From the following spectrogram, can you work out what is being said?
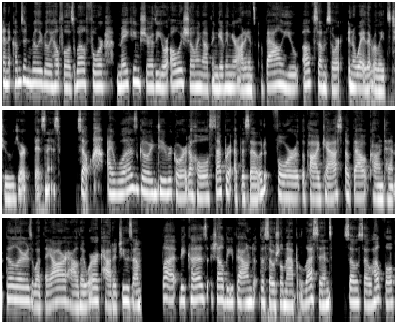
And it comes in really, really helpful as well for making sure that you're always showing up and giving your audience value of some sort in a way that relates to your business. So I was going to record a whole separate episode for the podcast about content pillars, what they are, how they work, how to choose them. But because Shelby found the social map lessons so, so helpful,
